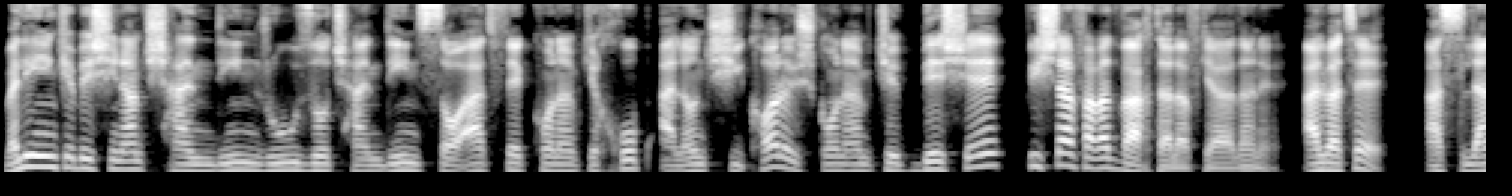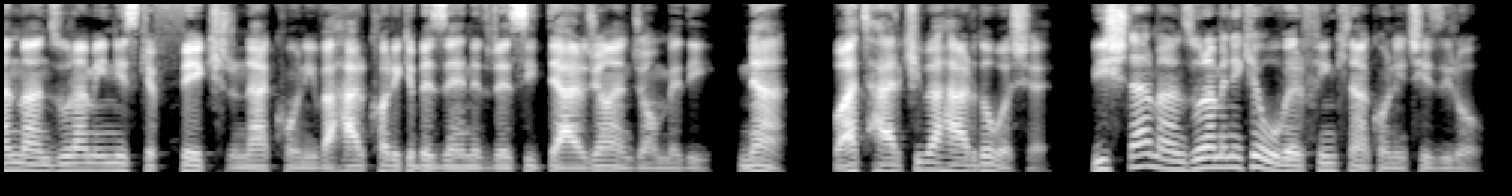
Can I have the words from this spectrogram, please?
ولی اینکه بشینم چندین روز و چندین ساعت فکر کنم که خب الان چی کارش کنم که بشه بیشتر فقط وقت تلف کردنه. البته اصلا منظورم این نیست که فکر نکنی و هر کاری که به ذهنت رسید درجا انجام بدی. نه باید ترکیب هر دو باشه. بیشتر منظورم اینه که اوورفینک نکنی چیزی رو.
